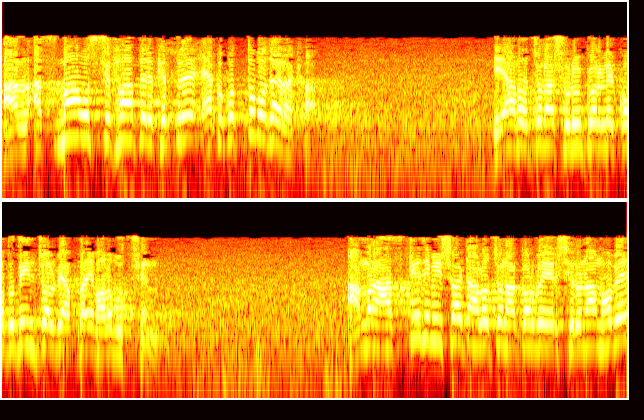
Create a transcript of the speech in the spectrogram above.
আল আসমা ও সেফাতের ক্ষেত্রে এককত্ব বজায় রাখা। এ আলোচনা শুরু করলে কতদিন চলবে আপনারা ভালো বুঝছেন। আমরা আজকে যে বিষয়টা আলোচনা করব, এর শিরোনাম হবে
